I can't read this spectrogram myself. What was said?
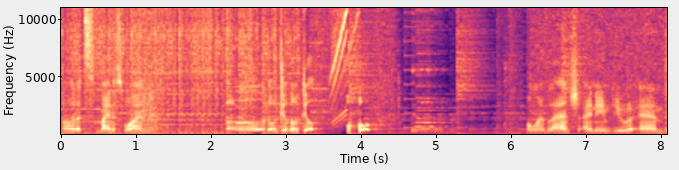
Oh, that's minus one. Oh, don't kill, don't kill. Oh, oh my Blanche, I named you and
